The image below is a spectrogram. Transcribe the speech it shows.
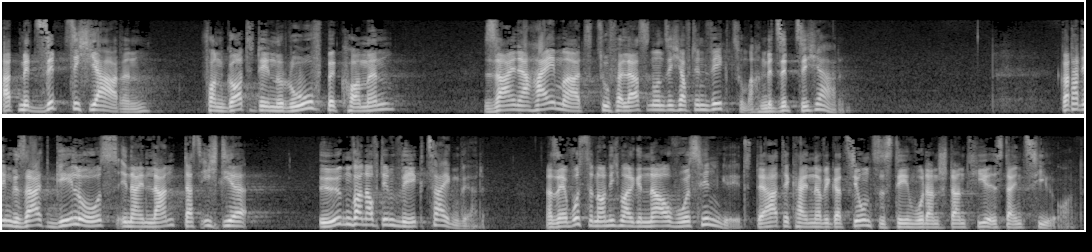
hat mit 70 Jahren von Gott den Ruf bekommen, seine Heimat zu verlassen und sich auf den Weg zu machen, mit 70 Jahren. Gott hat ihm gesagt, geh los in ein Land, das ich dir irgendwann auf dem Weg zeigen werde. Also er wusste noch nicht mal genau, wo es hingeht. Der hatte kein Navigationssystem, wo dann stand, hier ist dein Zielort.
